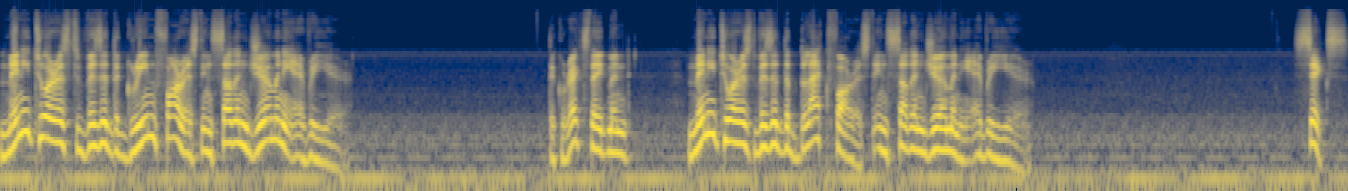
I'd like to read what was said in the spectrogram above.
Many tourists visit the Green Forest in southern Germany every year. The correct statement Many tourists visit the Black Forest in southern Germany every year. 6.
